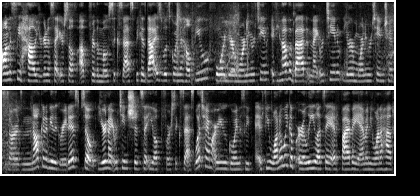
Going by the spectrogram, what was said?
honestly how you're gonna set yourself up for the most success because that is what's going to help you for your morning routine. If you have a bad night routine, your morning routine chances are is not gonna be the greatest. So your night routine should set you up for success. What time are you going to sleep? If you wanna wake up early, let's say at 5 a.m. and you wanna have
